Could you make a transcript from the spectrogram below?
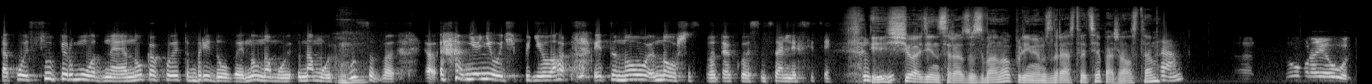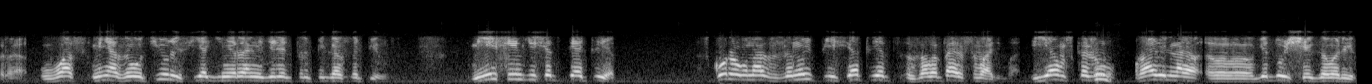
такое супермодное, но какое-то бредовое, ну, на мой, на мой вкус, mm я не очень поняла, это новое, новшество такое в социальных сетях. И еще один сразу звонок примем. Здравствуйте, пожалуйста. Да. Доброе утро. У вас, меня зовут Юрис, я генеральный директор Пегаса Пилс. Мне 75 лет. Скоро у нас с женой 50 лет золотая свадьба. И я вам скажу, правильно э, ведущая говорит,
